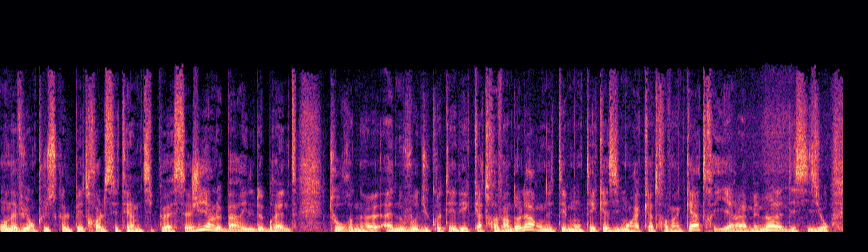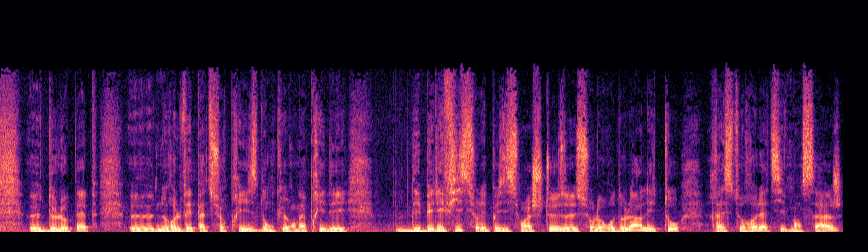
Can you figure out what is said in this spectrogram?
On a vu en plus que le pétrole s'était un petit peu assagi, hein. le baril de Brent tourne à nouveau du côté des 80 dollars. On était monté quasiment à 84 hier à la même heure. La décision euh, de l'OPEP euh, ne relevait pas de surprise. Donc euh, on a pris des des bénéfices sur les positions acheteuses sur l'euro-dollar. Les taux restent relativement sages.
